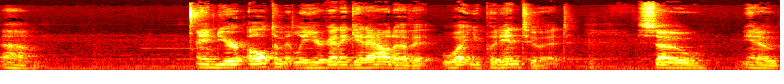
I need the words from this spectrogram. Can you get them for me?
Um, and you're ultimately you're going to get out of it what you put into it. So you know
